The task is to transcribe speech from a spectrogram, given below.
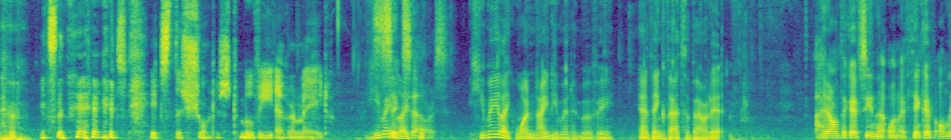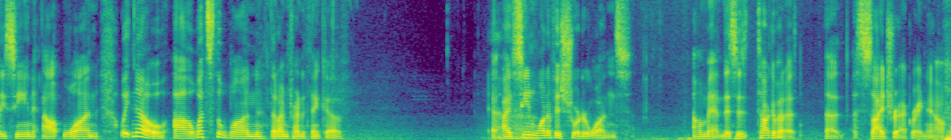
It's the it's it's the shortest movie ever made. He made Six like hours. he made like one 90 minute movie, and I think that's about it. I don't think I've seen that one. I think I've only seen out one. Wait, no. Uh, what's the one that I'm trying to think of? I've seen one of his shorter ones. Oh man, this is talk about a a, a sidetrack right now.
